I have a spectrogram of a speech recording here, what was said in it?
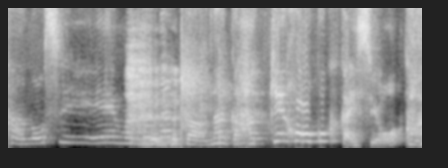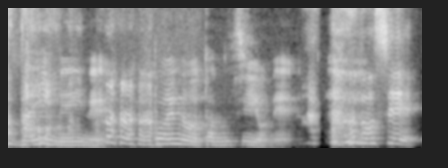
楽しい。またなんか、なんか発見報告会しよう。今度あ、いいね、いいね。こういうの楽しいよね。楽しい。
